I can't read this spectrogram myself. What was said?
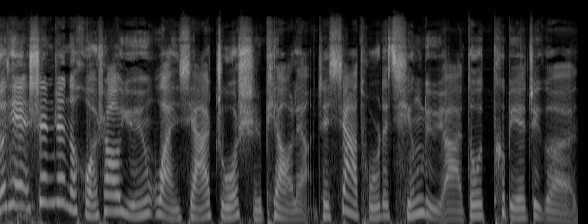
昨天深圳的火烧云晚霞着实漂亮，这下图的情侣啊都特别这个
